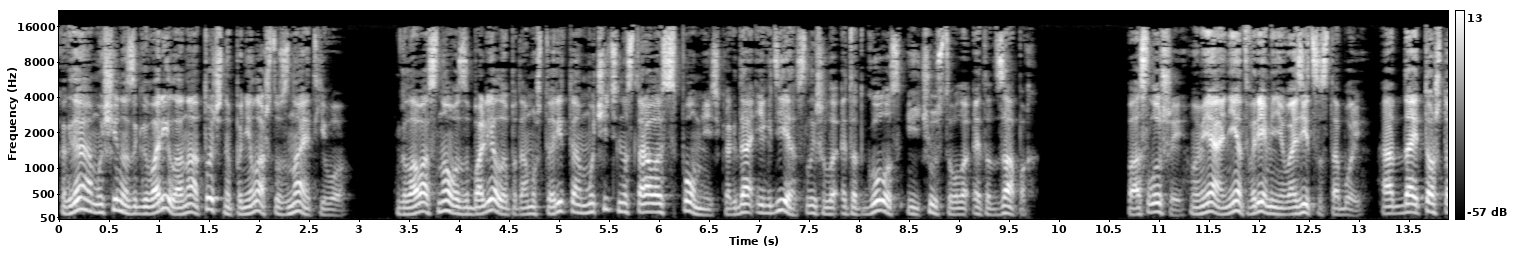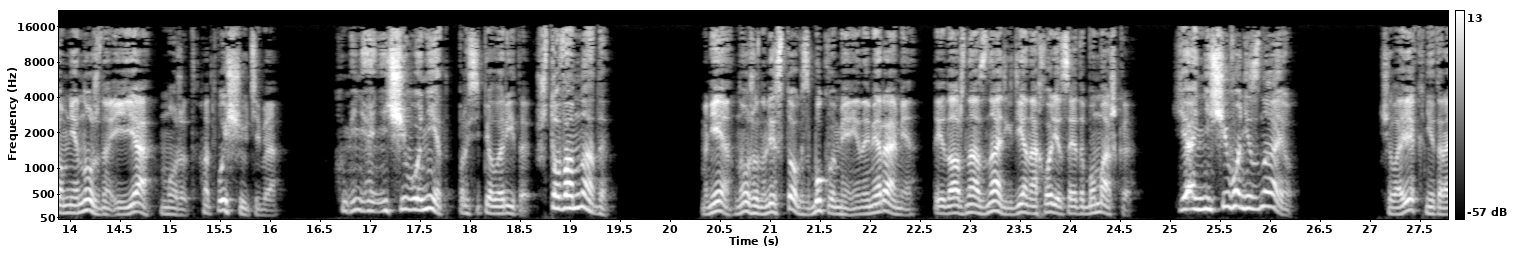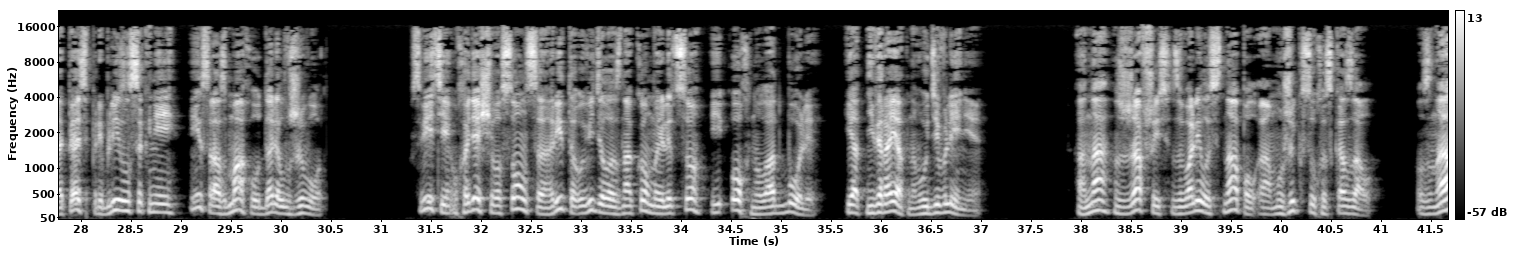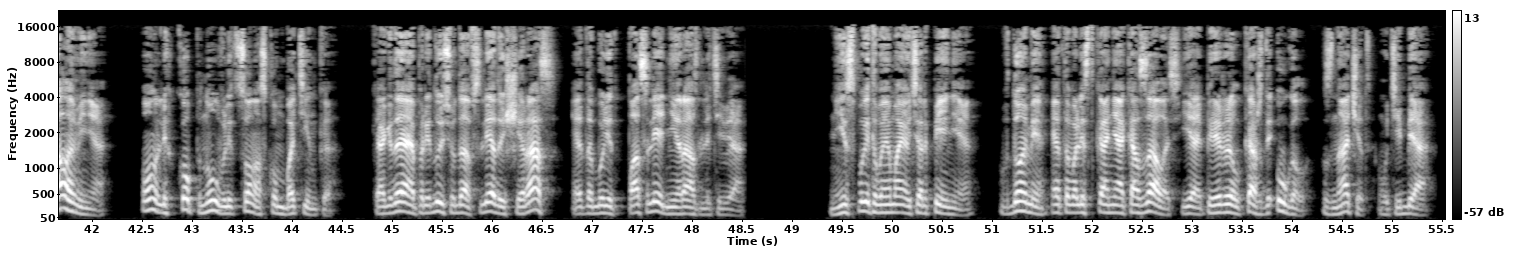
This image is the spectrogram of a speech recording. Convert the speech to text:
Когда мужчина заговорил, она точно поняла, что знает его. Голова снова заболела, потому что Рита мучительно старалась вспомнить, когда и где слышала этот голос и чувствовала этот запах. «Послушай, у меня нет времени возиться с тобой. Отдай то, что мне нужно, и я, может, отпущу тебя». «У меня ничего нет», – просипела Рита. «Что вам надо?» Мне нужен листок с буквами и номерами. Ты должна знать, где находится эта бумажка. Я ничего не знаю. Человек, не торопясь, приблизился к ней и с размаху ударил в живот. В свете уходящего солнца Рита увидела знакомое лицо и охнула от боли и от невероятного удивления. Она, сжавшись, завалилась на пол, а мужик сухо сказал. «Знала меня?» Он легко пнул в лицо носком ботинка. «Когда я приду сюда в следующий раз, это будет последний раз для тебя. Не испытывай мое терпение. В доме этого листка не оказалось, я перерыл каждый угол. Значит, у тебя.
